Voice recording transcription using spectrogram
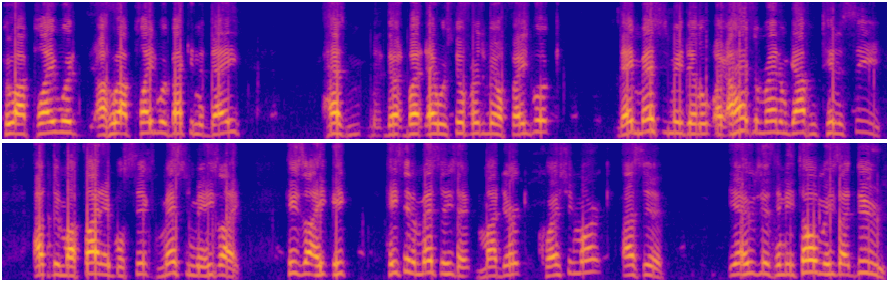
who I played with, uh, who I played with back in the day, has but they were still friends with me on Facebook. They messaged me. They, like I had some random guy from Tennessee after my fight April 6th messaged me. He's like, he's like, he, he sent a message. He said, "My Dirk?" Question mark. I said, "Yeah, who's this?" And he told me, he's like, "Dude,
